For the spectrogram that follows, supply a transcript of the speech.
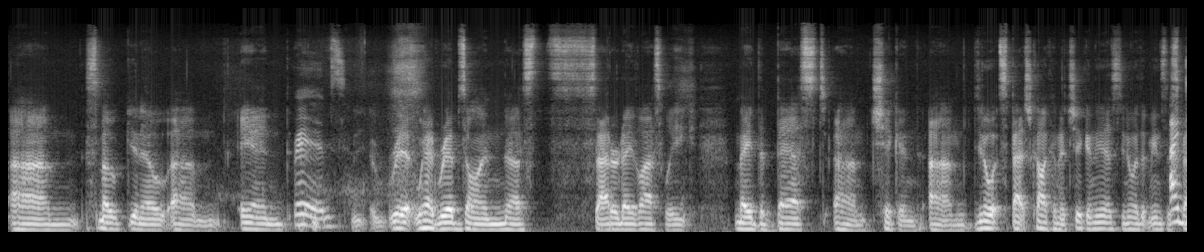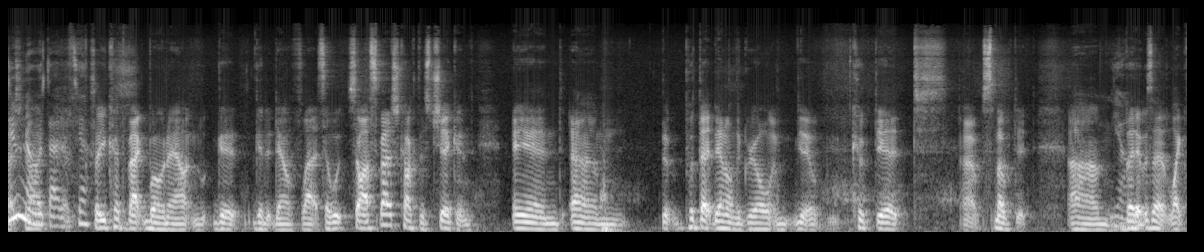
um, smoke, you know, um, and Ribs. ri- we had ribs on uh, Saturday last week. Made the best um, chicken. Um, do you know what spatchcock in a chicken is? Do you know what that means? I do know what that is, yeah. So you cut the backbone out and get it, get it down flat. So so I spatchcocked this chicken and um, put that down on the grill and you know cooked it, uh, smoked it. Um, but it was at like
